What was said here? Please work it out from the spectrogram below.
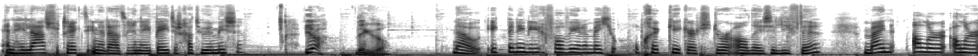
En helaas vertrekt inderdaad René Peters. Gaat u hem missen? Ja, denk het wel. Nou, ik ben in ieder geval weer een beetje opgekikkerd door al deze liefde. Mijn aller, aller,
